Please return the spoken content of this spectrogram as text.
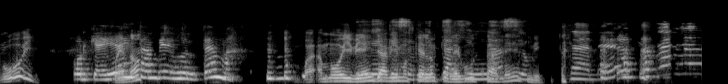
Uy, Porque ahí Bueno. hay también un tema. muy bien, ya vimos qué es lo que le gusta a. Leslie.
